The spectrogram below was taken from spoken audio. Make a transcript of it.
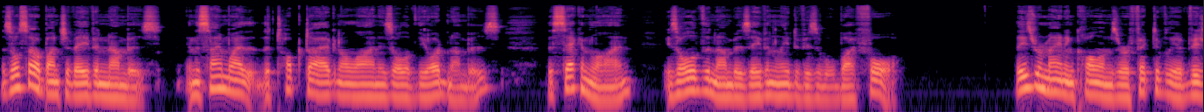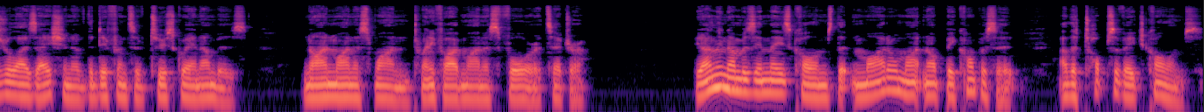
There's also a bunch of even numbers. In the same way that the top diagonal line is all of the odd numbers, the second line is all of the numbers evenly divisible by 4. These remaining columns are effectively a visualization of the difference of two square numbers, 9 minus 1, 25 minus 4, etc. The only numbers in these columns that might or might not be composite are the tops of each columns.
